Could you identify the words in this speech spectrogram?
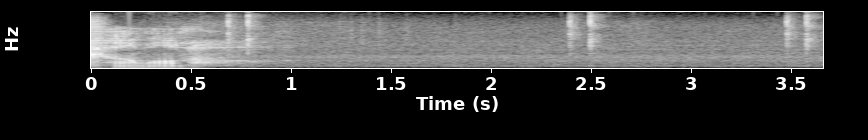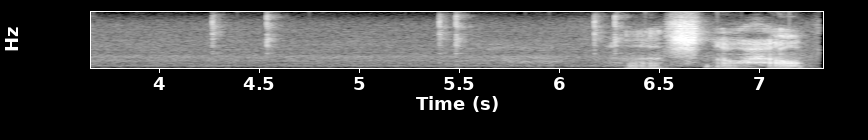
Come on. That's no help.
